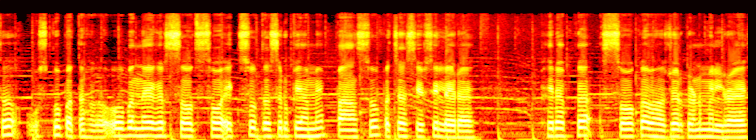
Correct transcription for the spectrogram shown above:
तो उसको पता होगा। वो बंदे अगर सौ सौ, एक सौ दस रुपये में पाँच सौ पचास यू ले रहा है, फिर आपका सौ का भाउचर कार्ड मिल रहा है।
